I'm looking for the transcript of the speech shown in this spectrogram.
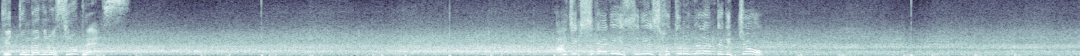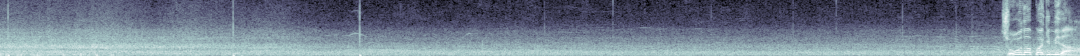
뒷공간으로 스루 패스. 아직 시간이 있으니 서두르면 안 되겠죠. 좋은 압박입니다.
